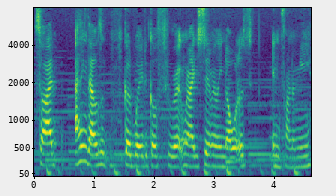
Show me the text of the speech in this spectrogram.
so I, I think that was a good way to go through it when I just didn't really know what was in front of me.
